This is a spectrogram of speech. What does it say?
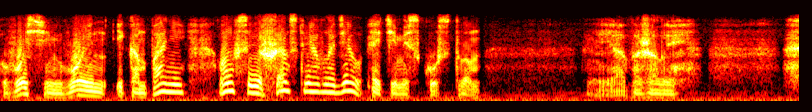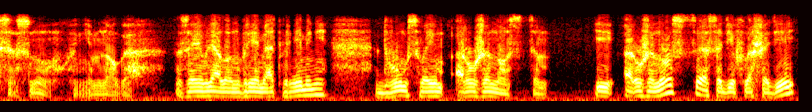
восемь войн и кампаний, он в совершенстве овладел этим искусством. «Я, пожалуй, сосну немного», — заявлял он время от времени двум своим оруженосцам. И оруженосцы, осадив лошадей,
